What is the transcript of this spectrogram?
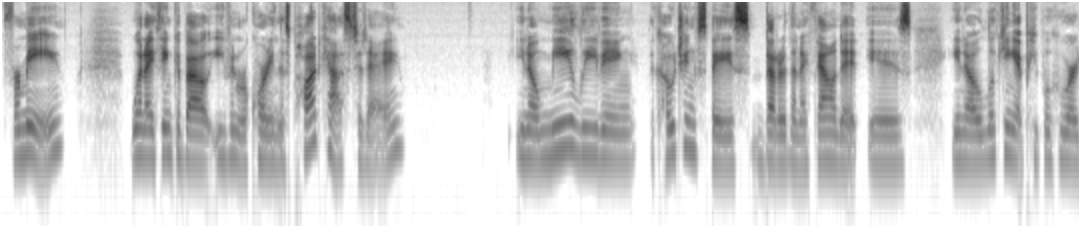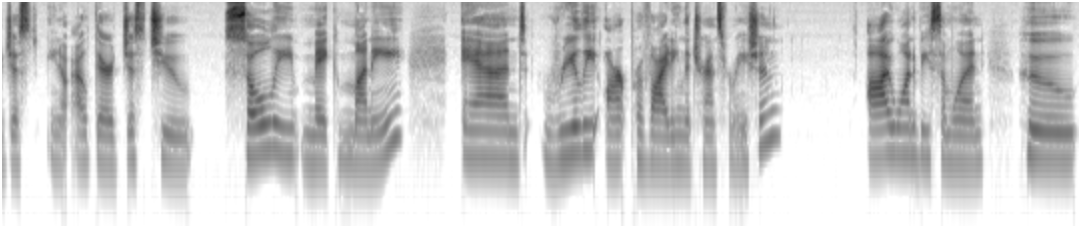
for me, when I think about even recording this podcast today, you know, me leaving the coaching space better than I found it is, you know, looking at people who are just, you know, out there just to solely make money and really aren't providing the transformation. I want to be someone who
